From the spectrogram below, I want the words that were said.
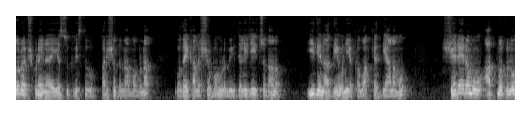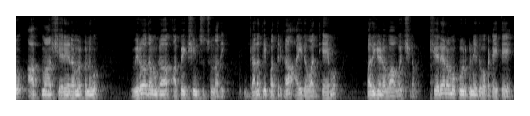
రక్షకుడైన యేసుక్రీస్తు పరిశుద్ధ నామమున ఉదయకాల శుభములు మీకు తెలియజేస్తున్నాను ఇది నా దేవుని యొక్క వాక్య ధ్యానము. శరీరము ఆత్మకును ఆత్మ శరీరముకును విరోధముగా అపేక్షించుచున్నది. గలతి పత్రిక ఐదవ అధ్యాయము పదిహేడవ వచనం. శరీరము కోరుకునేది ఒకటైతే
